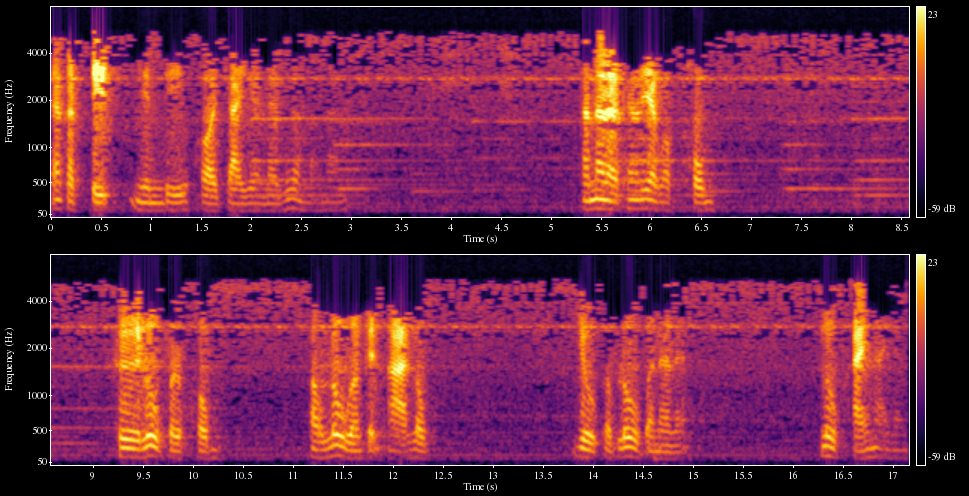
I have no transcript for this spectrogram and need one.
แล้วก็ติดยินดีพอใจอย่างในเรื่องนั้นท่านนั่นแหละท่านเรียกว่าผม คือรูปประผมเอารูปมันเป็นอารมณ์อยู่กับรูปอันนั้นแหละรูปภายในนั้น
